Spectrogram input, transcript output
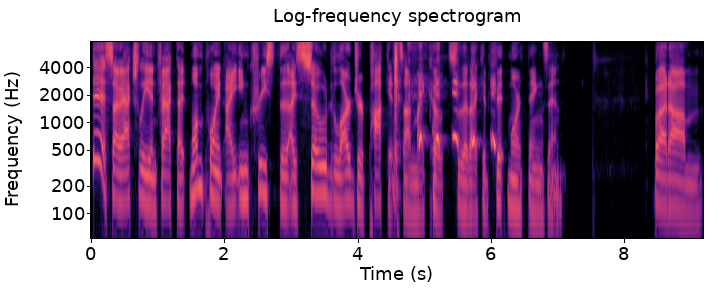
this. I actually, in fact, at one point, I increased the, I sewed larger pockets on my coat so that I could fit more things in. But um,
